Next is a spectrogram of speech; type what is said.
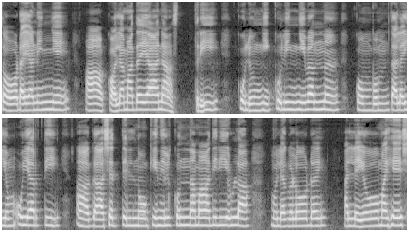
തോടയണിഞ്ഞ് ആ കൊലമതയാന സ്ത്രീ കുലുങ്ങി കുലുങ്ങി വന്ന് കൊമ്പും തലയും ഉയർത്തി ആകാശത്തിൽ നോക്കി നിൽക്കുന്ന മാതിരിയുള്ള മുലകളോട് അല്ലയോ മഹേഷ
